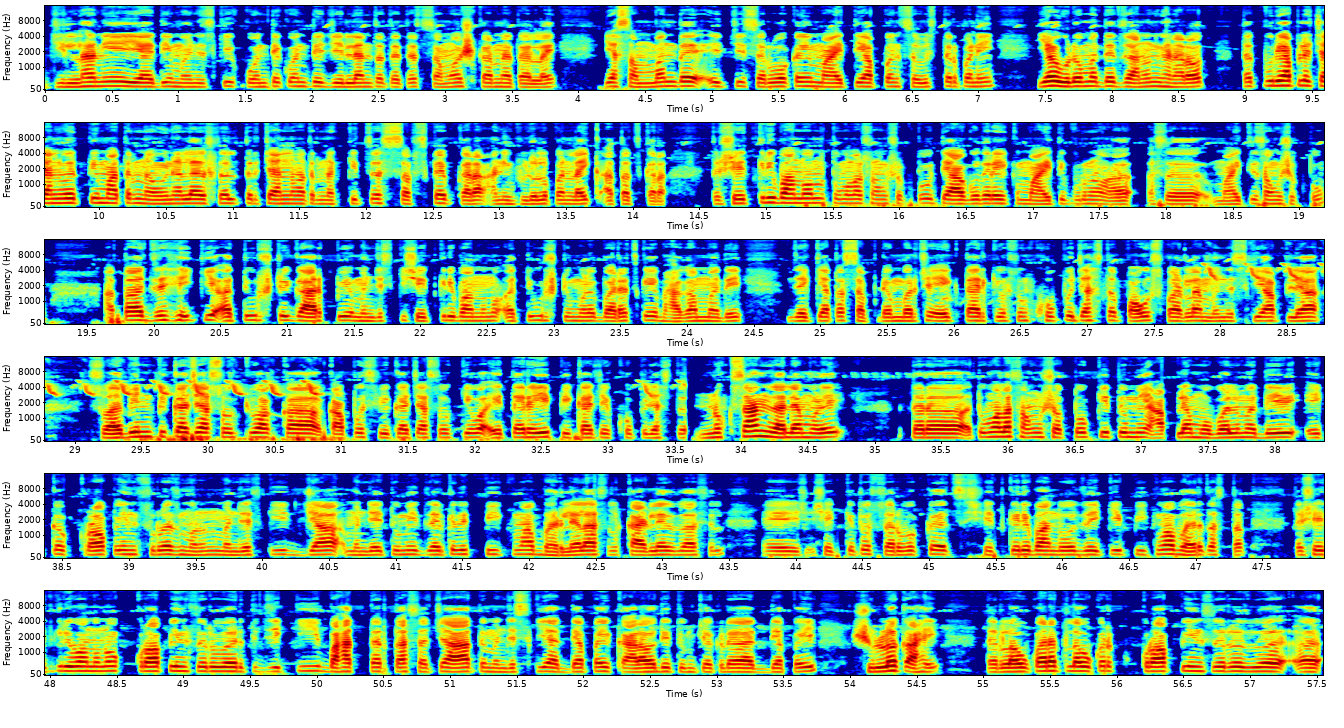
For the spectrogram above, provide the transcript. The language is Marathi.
जिल्हानीय यादी म्हणजेच की कोणते कोणते जिल्ह्यांचा त्याच्यात समावेश करण्यात आला आहे. या संबंधाची सर्व काही माहिती आपण सविस्तरपणे या व्हिडिओमध्ये जाणून घेणार आहोत. तत्पूर्वी आपल्या चॅनलवरती मात्र नवीन आलं असेल तर चॅनल मात्र नक्कीच सबस्क्राईब करा आणि व्हिडिओला पण लाईक आताच करा. तर शेतकरी बांधवांना तुम्हाला सांगू शकतो त्या अगोदर एक माहितीपूर्ण असं माहिती सांगू शकतो. आता जे हे की अतिवृष्टी गारपी म्हणजेच की शेतकरी बांधून अतिवृष्टीमुळे बऱ्याच काही भागांमध्ये जे की आता सप्टेंबरच्या एक तारखेपासून खूप जास्त पाऊस पडला. म्हणजेच की आपल्या सोयाबीन पिकाचे असो किंवा का कापूस पिकाचे असो किंवा इतरही पिकाचे खूप जास्त नुकसान झाल्यामुळे तर तुम्हाला सांगू शकतो की तुम्ही आपल्या मोबाईलमध्ये एक क्रॉप इन्शुरन्स म्हणून म्हणजेच की ज्या म्हणजे तुम्ही जर कधी पीक विमा भरलेला असेल काढलेला असेल शक्यतो सर्व शेतकरी बांधव जे की पीक विमा भरत असतात. तर शेतकरी बांधवांनो क्रॉप इन्शुरन्सवरती जे की बहात्तर तासाच्या आत म्हणजेच की अद्यापही कालावधी तुमच्याकडे अद्यापही शुल्क आहे. तर लवकरात लवकर क्रॉप इन्शुरन्स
